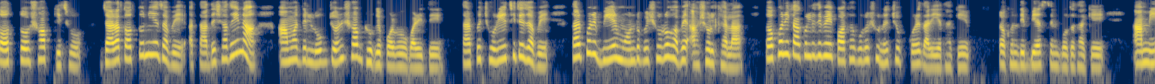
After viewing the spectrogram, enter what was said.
তত্ত্ব সব কিছু যারা তত্ত্ব নিয়ে যাবে, আর তাদের সাথেই না, আমাদের লোকজন সব ঢুকে পড়বে বাড়িতে। তারপরে ছড়িয়ে ছিটে যাবে। তারপরে বিয়ের মণ্ডপে শুরু হবে আসল খেলা। তখনই কাকলি দেবী এই কথাগুলো শুনে চুপ করে দাঁড়িয়ে থাকে। তখন দিব্যা সেন বলতে থাকে, আমি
